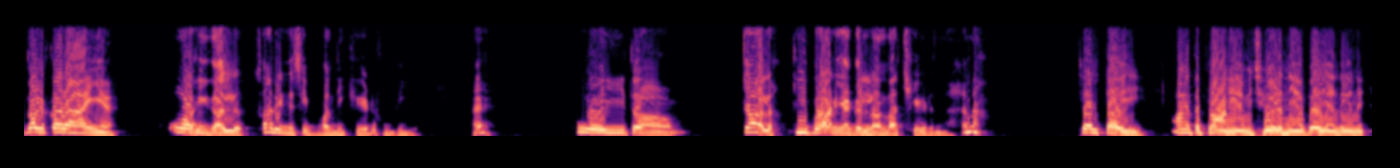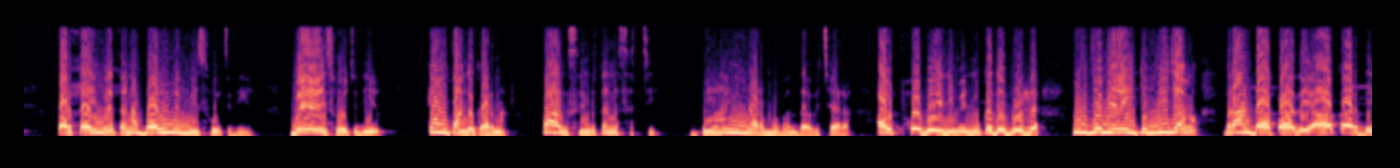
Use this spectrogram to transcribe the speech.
ਗੱਲ ਕਰ ਆਏ ਆ। ਉਹੀ ਗੱਲ ਸਾਰੀ ਨਸੀਬਾਂ ਦੀ ਖੇਡ ਹੁੰਦੀ ਹੈ ਹੈ? ਕੋਈ ਤਾਂ ਚੱਲ ਕੀ ਪੁਰਾਣੀਆਂ ਗੱਲਾਂ ਦਾ ਛੇੜਨਾ ਹੈ ਨਾ ਚੱਲ ਤਾਈ ਐ ਤਾਂ ਪੁਰਾਣੀਆਂ ਵੀ ਛੇੜਨੀਆਂ ਪੈ ਜਾਂਦੀਆਂ ਨੇ। ਪਰ ਤਾਈ ਮੈਂ ਤਾਂ ਨਾ ਬਾਹਲੀ ਲੰਮੀ ਸੋਚਦੀ ਆ। ਮੈਂ ਐ ਸੋਚਦੀ ਆ ਕਿਉਂ ਤੰਗ ਕਰਨਾ? ਭਾਗ ਸਿੰਘ ਤਾਂ ਨਾ ਸੱਚੀ ਬਲਾਈ ਨਰਮ ਬੰਦਾ ਵਿਚਾਰਾ। ਅਲਫੋ ਬੇ ਨਹੀਂ ਮੈਨੂੰ ਕਦੇ ਬੋਲਿਆ। ਹੁਣ ਜੇ ਮੈਂ ਐਂ ਤੁੰਨੀ ਜਾਵਾਂ ਬਰਾਂਡਾ ਪਾ ਦੇ ਆਹ ਕਰ ਦੇ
